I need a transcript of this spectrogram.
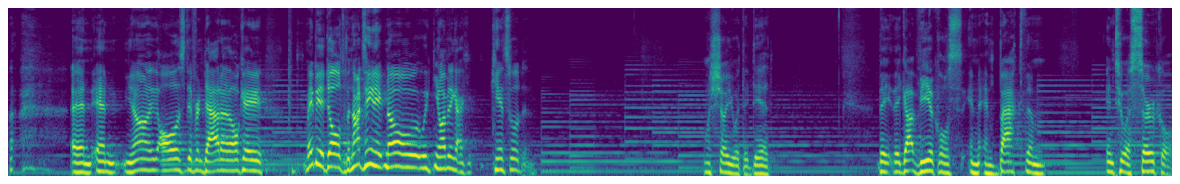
and, and, you know, all this different data, okay, maybe adults, but not teenage. No, we, you know, everything got canceled. I'm going to show you what they did. They, they got vehicles and, and backed them into a circle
